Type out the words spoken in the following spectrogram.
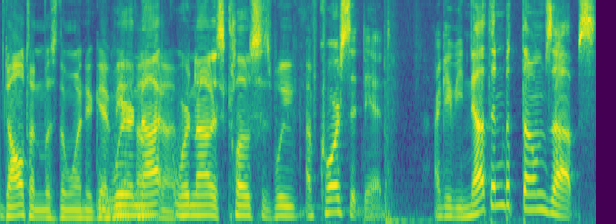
Dalton was the one who gave me. We're a not up. we're not as close as we. Of course it did. I gave you nothing but thumbs ups,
